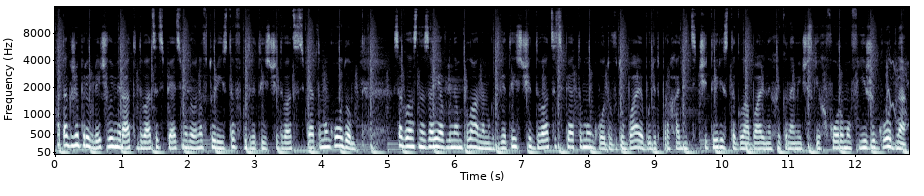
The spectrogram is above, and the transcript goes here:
а также привлечь в Эмират 25 миллионов туристов к 2025 году. Согласно заявленным планам, к 2025 году в Дубае будет проходить 400 глобальных экономических форумов ежегодно,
